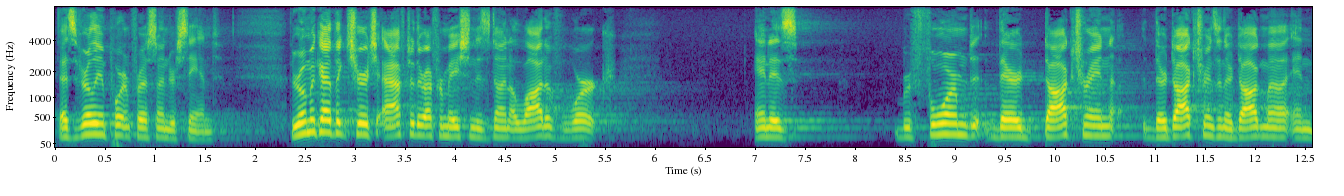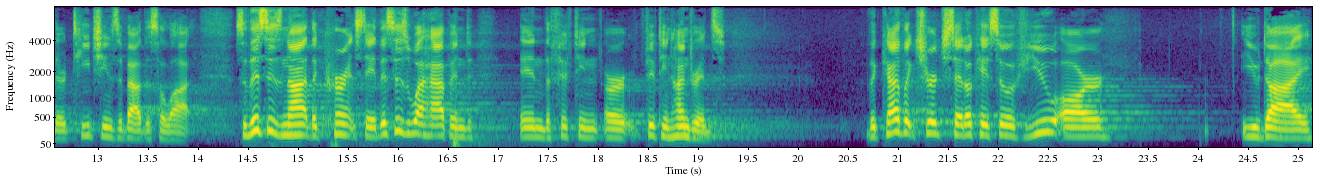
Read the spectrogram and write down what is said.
That's really important for us to understand. The Roman Catholic Church, after the Reformation, has done a lot of work and has reformed their doctrine their doctrines and their dogma and their teachings about this a lot. So this is not the current state. This is what happened in the 15 or 1500s. The Catholic Church said, okay, so if you are you die,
